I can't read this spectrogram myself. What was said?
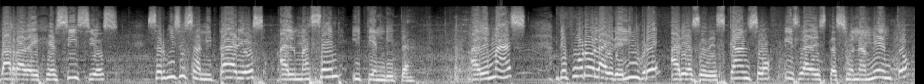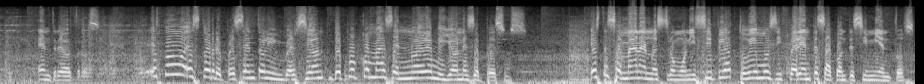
barra de ejercicios, servicios sanitarios, almacén y tiendita. Además de foro al aire libre, áreas de descanso, isla de estacionamiento, entre otros. Todo esto representa una inversión de poco más de 9 millones de pesos. Esta semana en nuestro municipio tuvimos diferentes acontecimientos.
